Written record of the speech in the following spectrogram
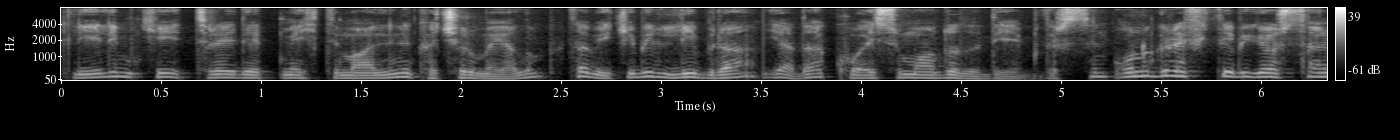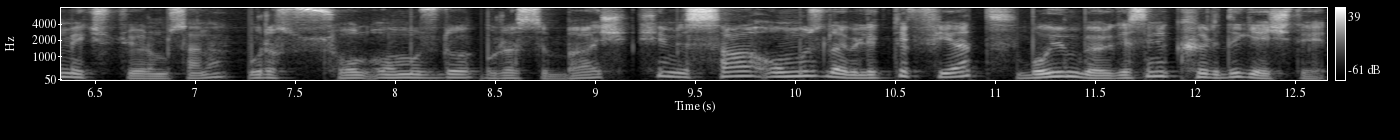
ekleyelim ki trade etme ihtimalini kaçırmayalım. Tabii ki bir Libra ya da Koesumado da diyebilirsin. Onu grafikte bir göstermek istiyorum sana. Burası sol omuzdu, burası baş. Şimdi sağ omuzla birlikte fiyat boyun bölgesini kırdı geçti.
